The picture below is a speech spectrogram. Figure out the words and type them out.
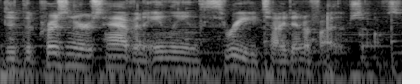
did the prisoners have in Alien 3 to identify themselves?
